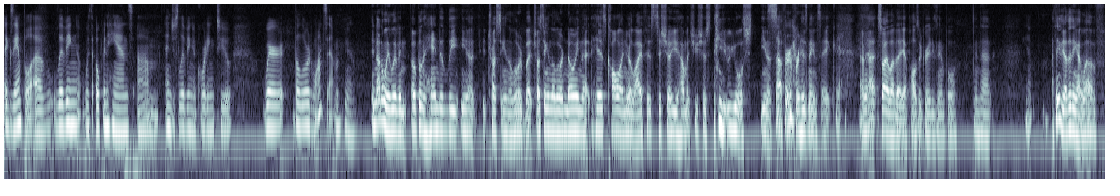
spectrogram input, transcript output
example of living with open hands um, and just living according to where the Lord wants him. Yeah. and not only living open-handedly, you know, trusting in the Lord, but trusting in the Lord, knowing that His call on your life is to show you how much you should you, you will sh- you know suffer. Suffer. for His name's sake. Yeah. I mean, I, so I love that. Yeah, Paul's a great example in that. Yep. I think the other thing I love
